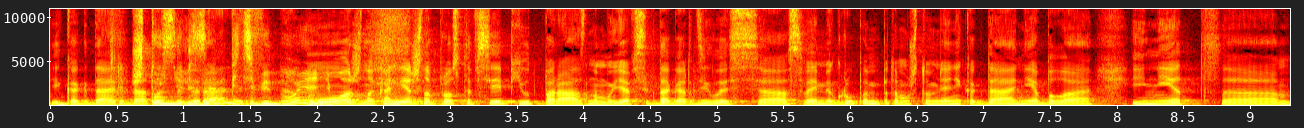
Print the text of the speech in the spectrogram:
И когда ребята Что, нельзя пить вино? Можно, конечно, просто все пьют по-разному. Я всегда гордилась э, своими группами, потому что у меня никогда не было и нет э,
